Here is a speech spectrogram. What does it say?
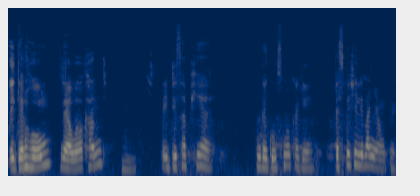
They get home, they are welcomed, they disappear, and they go smoke again. Especially Banyaupe.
